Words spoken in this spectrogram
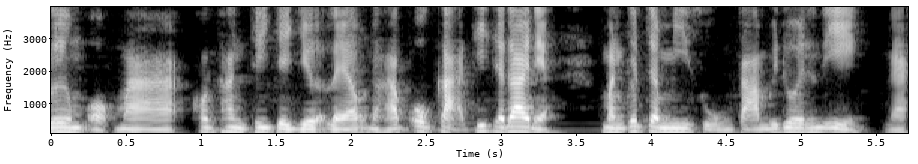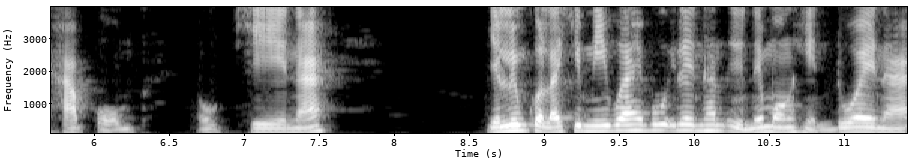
เริ่มออกมาค่อนข้างที่จะเยอะแล้วนะครับ โอกาสที่จะได้เนี่ย มันก็จะมีสูงตามไปด้วยนั่นเองนะครับผม โอเคนะ อย่าลืมกดไลค์คลิปนี้เพื่อให้ผู้เล่นท่านอื่นได้มองเห็นด้วยนะ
